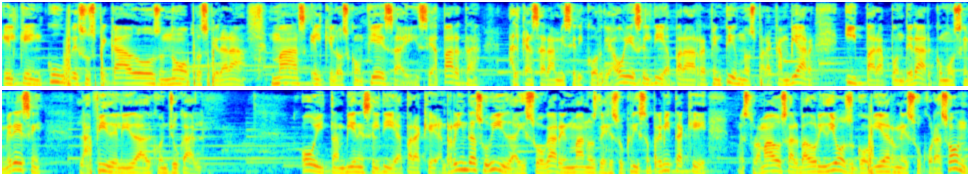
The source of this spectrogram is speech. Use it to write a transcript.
el que encubre sus pecados no prosperará, mas el que los confiesa y se aparta alcanzará misericordia. Hoy es el día para arrepentirnos, para cambiar y para ponderar como se merece la fidelidad conyugal. Hoy también es el día para que rinda su vida y su hogar en manos de Jesucristo. Permita que nuestro amado Salvador y Dios gobierne su corazón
